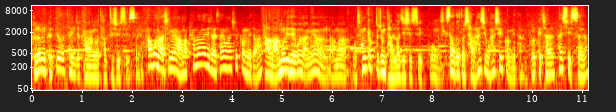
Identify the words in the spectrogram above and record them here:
그러면 그때부터 이제 강한 거 다 드실 수 있어요. 하고 나시면 아마 편안하게 잘 사용하실 겁니다. 다 마무리되고 나면 아마 뭐 성격도 좀 달라지실 수 있고 식사도 더 잘 하시고 하실 겁니다. 그렇게 잘 할 수 있어요.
